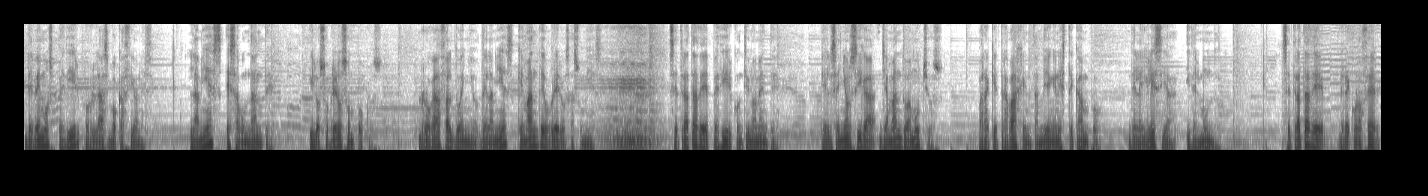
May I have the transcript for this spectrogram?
Debemos pedir por las vocaciones. La mies es abundante y los obreros son pocos. Rogad al dueño de la mies que mande obreros a su mies. Se trata de pedir continuamente que el Señor siga llamando a muchos para que trabajen también en este campo de la Iglesia y del mundo. Se trata de reconocer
